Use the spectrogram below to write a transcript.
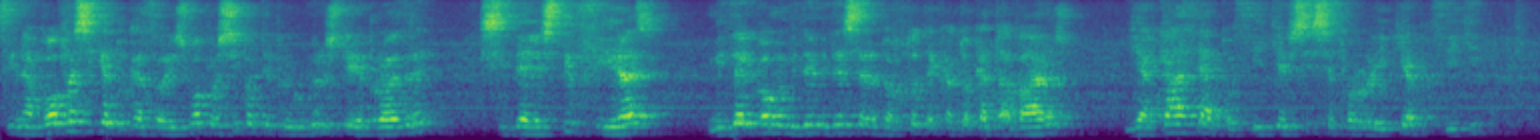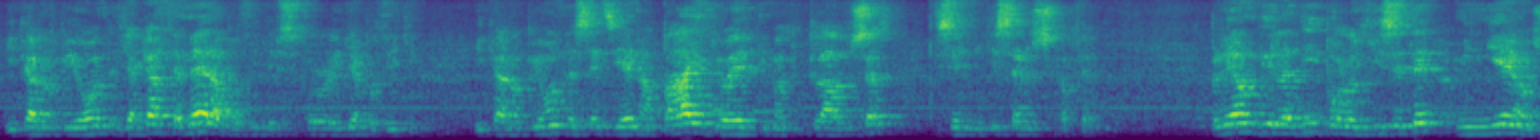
Στην απόφαση για τον καθορισμό, όπως είπατε προηγουμένως, κύριε Πρόεδρε, συντελεστή φύρας 0,0048% κατά βάρος για κάθε αποθήκευση σε φορολογική αποθήκη, για κάθε μέρα αποθήκευση σε φορολογική αποθήκη, ικανοποιώντας έτσι ένα πάγιο αίτημα του κλάδου σας της Ελληνικής Ένωσης Καφέ. Πλέον δηλαδή υπολογίζεται μηνιαίως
